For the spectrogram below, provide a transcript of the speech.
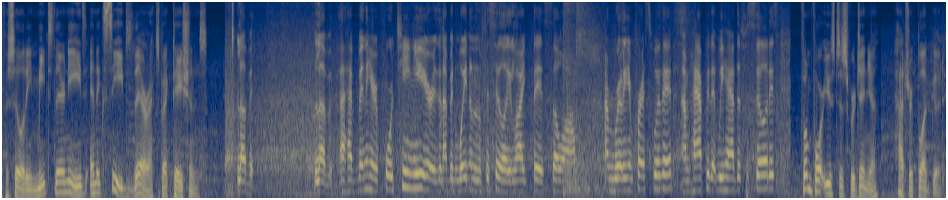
facility meets their needs and exceeds their expectations. Love it. Love it. I have been here 14 years and I've been waiting on a facility like this, so um, I'm really impressed with it. I'm happy that we have the facilities. From Fort Eustis, Virginia, Patrick Bloodgood.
